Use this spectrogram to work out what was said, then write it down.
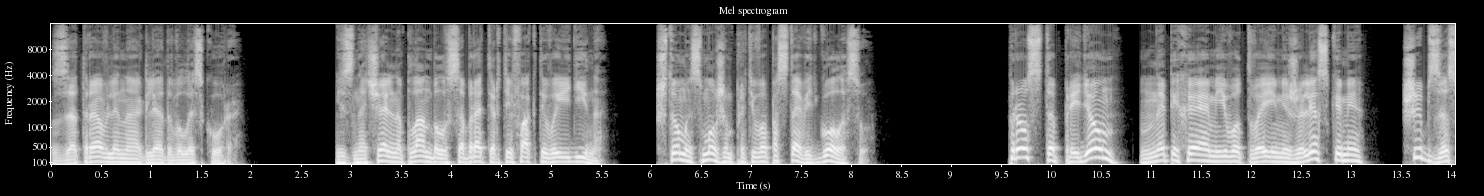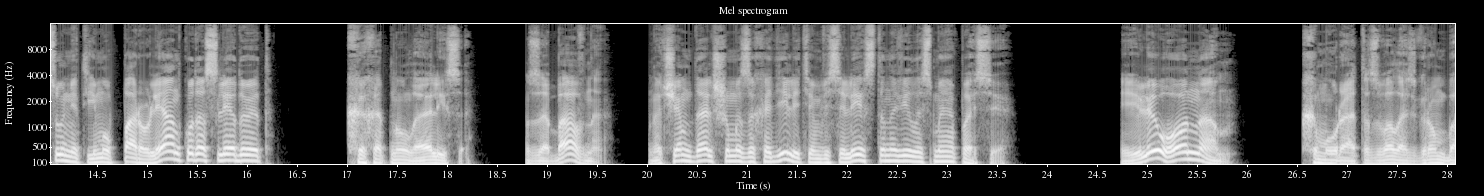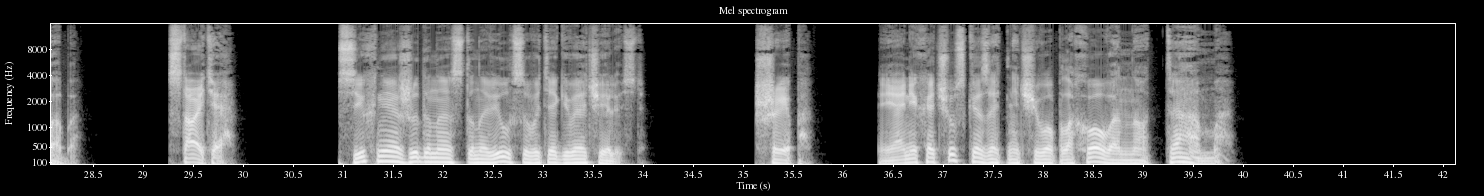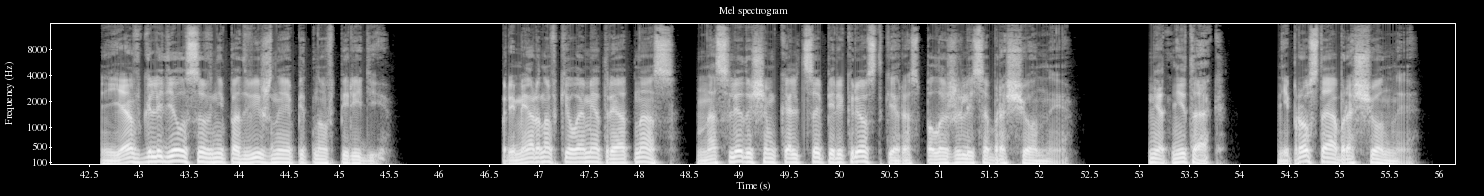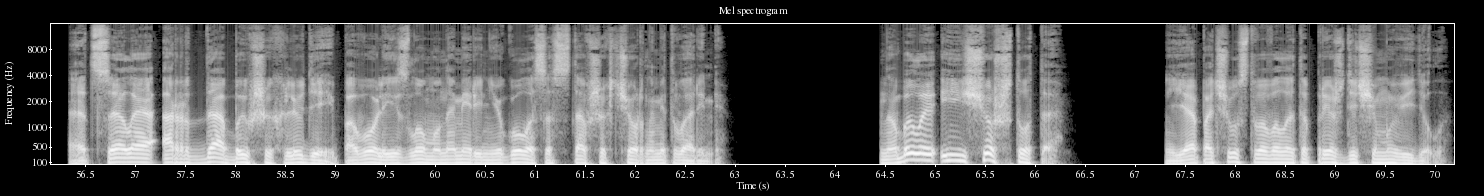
Затравленно оглядывалась Кора. «Изначально план был собрать артефакты воедино. Что мы сможем противопоставить голосу?» «Просто придем, напихаем его твоими железками, Шип засунет ему пару лиан куда следует. Хохотнула Алиса. Забавно, но чем дальше мы заходили, тем веселее становилась моя пассия. «Или он нам?» — хмуро отозвалась Громбаба. «Стойте!» Псих неожиданно остановился, вытягивая челюсть. «Шип, я не хочу сказать ничего плохого, но там...» Я вгляделся в неподвижное пятно впереди. Примерно в километре от нас, на следующем кольце перекрестки, расположились обращенные. Нет, не так. Не просто обращенные, а целая орда бывших людей, по воле и злому намерению голоса, ставших черными тварями. Но было и еще что-то. Я почувствовал это прежде, чем увидел.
